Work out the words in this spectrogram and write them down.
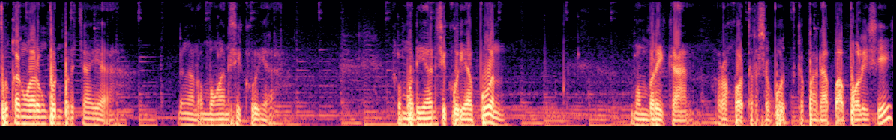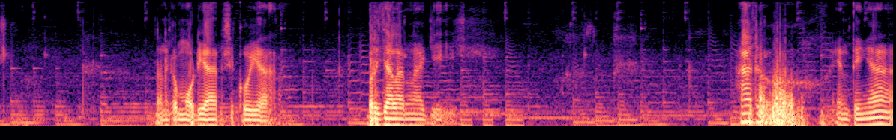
tukang warung pun percaya dengan omongan si Kuya. Kemudian si Kuya pun memberikan rokok tersebut kepada Pak Polisi dan kemudian si Kuya berjalan lagi. Aduh, intinya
